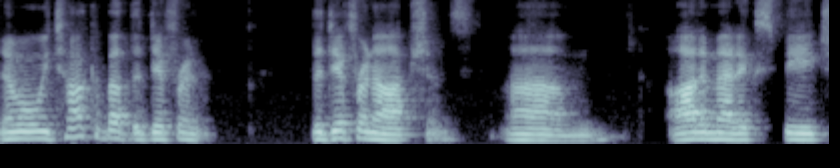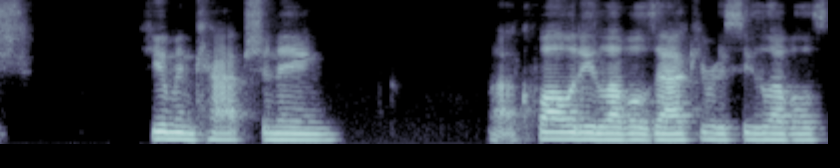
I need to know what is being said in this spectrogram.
Now, when we talk about the different, the different options, um, automatic speech, human captioning, uh, quality levels, accuracy levels,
